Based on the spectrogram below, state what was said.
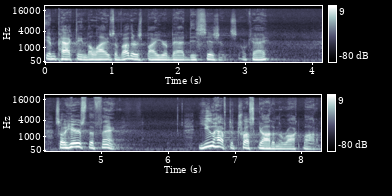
impacting the lives of others by your bad decisions, okay? So here's the thing you have to trust God in the rock bottom.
